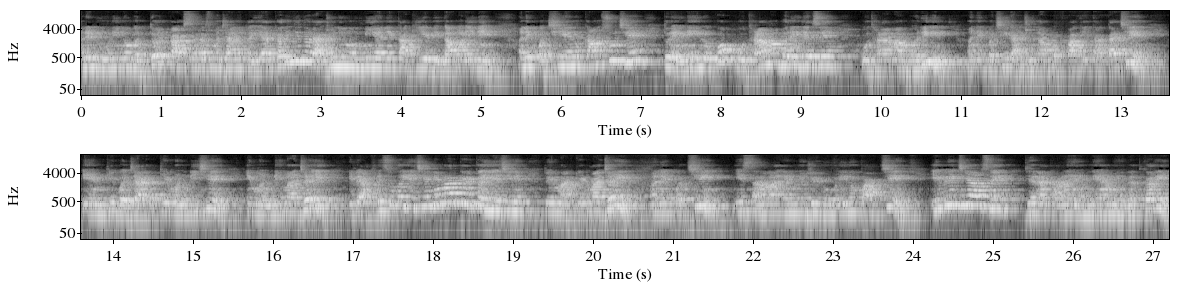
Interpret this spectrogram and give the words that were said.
અને ડુંગળીનો બધો જ પાક સરસ મજાનો તૈયાર કરી દીધો રાજુની મમ્મી અને કાકીએ ભેગા મળીને. અને પછી એનું કામ શું છે? તો એને એ લોકો કોથળામાં ભરી દેશે. કોથળામાં ભરી અને પછી રાજુના પપ્પા કે કાકા છે, એ એમ કે બજાર કે મંડી છે, એ મંડીમાં જઈ, એટલે આપણે શું કહીએ છીએ એને માર્કેટ કહીએ છીએ. તો એ માર્કેટમાં જઈ અને પછી એ સામાન એમનો જે ડુંગળીનો પાક છે, એ વેચી આવશે. જેના કારણે એમને આ મહેનત કરી,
